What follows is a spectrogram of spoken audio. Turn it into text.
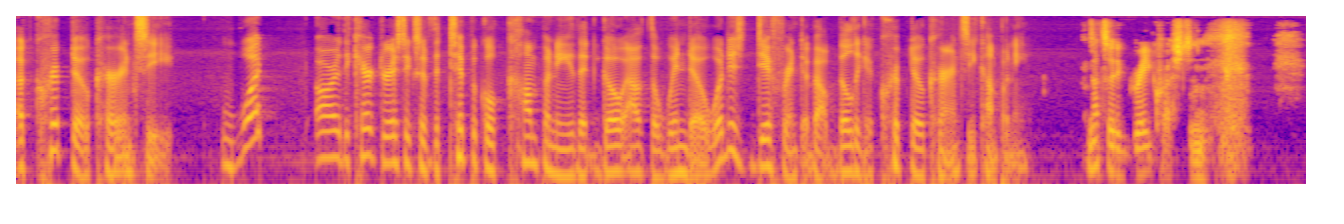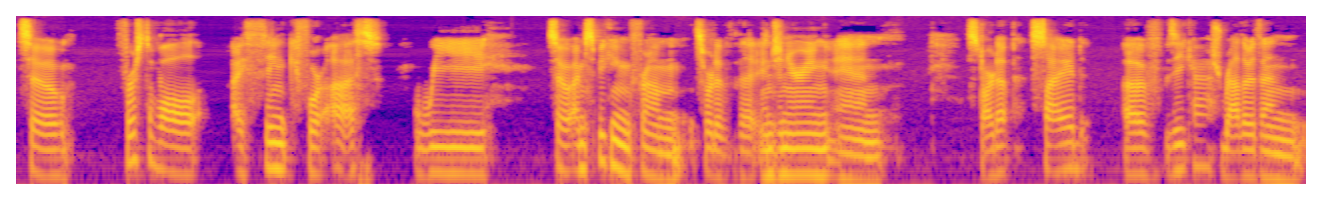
a cryptocurrency, what are the characteristics of the typical company that go out the window? What is different about building a cryptocurrency company? That's a great question. So, first of all, I think for us, we so I'm speaking from sort of the engineering and startup side of Zcash rather than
